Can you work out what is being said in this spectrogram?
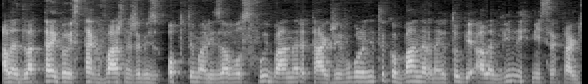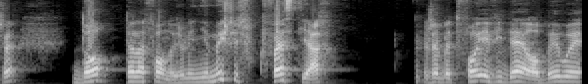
ale dlatego jest tak ważne, żebyś zoptymalizował swój banner także i w ogóle nie tylko banner na YouTubie, ale w innych miejscach także do telefonu. Jeżeli nie myślisz w kwestiach, żeby Twoje wideo były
